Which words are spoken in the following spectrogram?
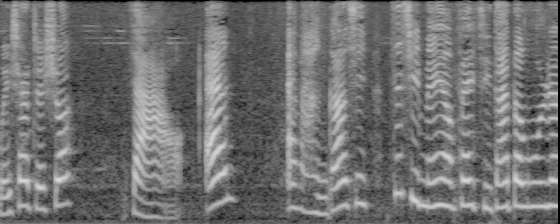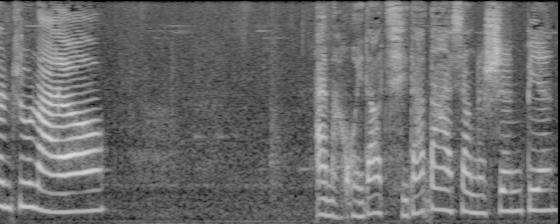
微笑着说：“早安。”艾玛很高兴自己没有被其他动物认出来哦。艾玛回到其他大象的身边，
